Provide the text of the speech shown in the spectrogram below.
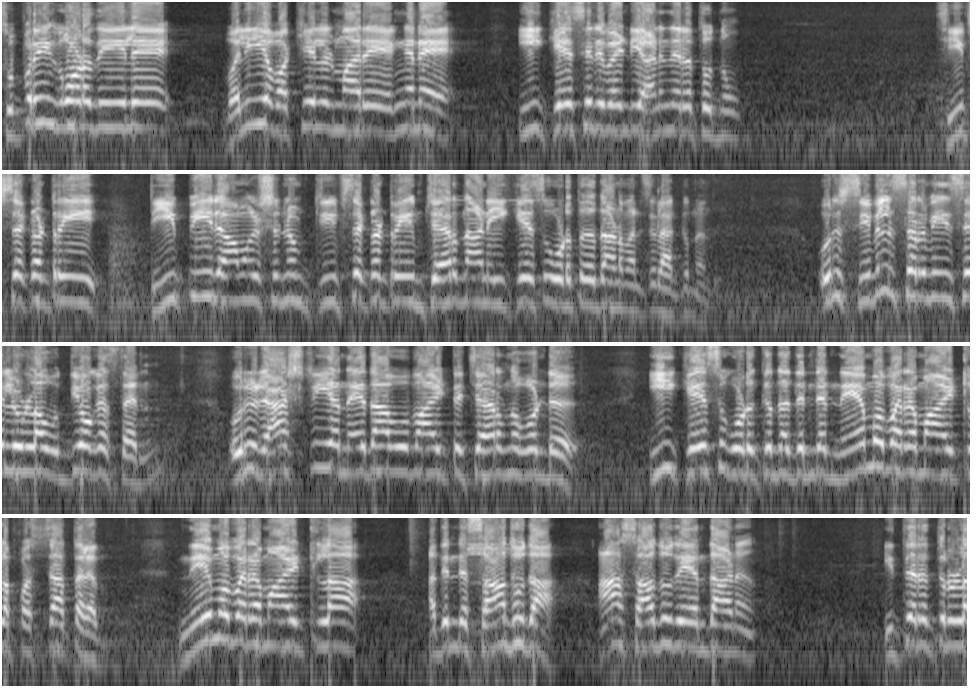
സുപ്രീം കോടതിയിലെ വലിയ വക്കീലന്മാരെ എങ്ങനെ ഈ കേസിന് വേണ്ടി അണിനിരത്തുന്നു? ചീഫ് സെക്രട്ടറി ടി പി രാമകൃഷ്ണനും ചീഫ് സെക്രട്ടറിയും ചേർന്നാണ് ഈ കേസ് കൊടുത്തതെന്നാണ് മനസ്സിലാക്കുന്നത്. ഒരു സിവിൽ സർവീസിലുള്ള ഉദ്യോഗസ്ഥൻ ഒരു രാഷ്ട്രീയ നേതാവുമായിട്ട് ചേർന്നുകൊണ്ട് ഈ കേസ് കൊടുക്കുന്നതിന്റെ നിയമപരമായിട്ടുള്ള പശ്ചാത്തലം നിയമപരമായിട്ടുള്ള അതിന്റെ സാധുത ആ സാധുത എന്താണ്? ഇത്തരത്തിലുള്ള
